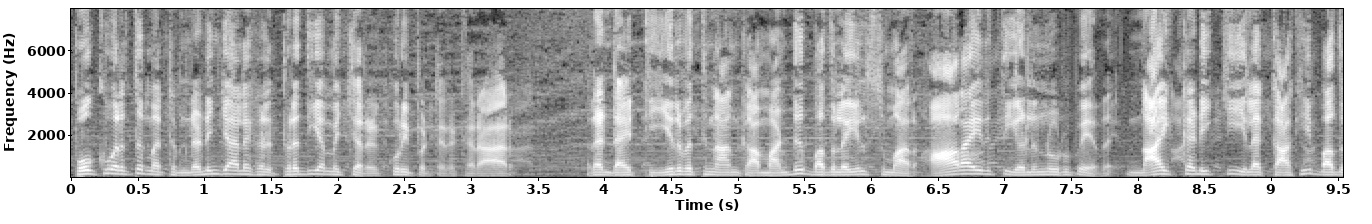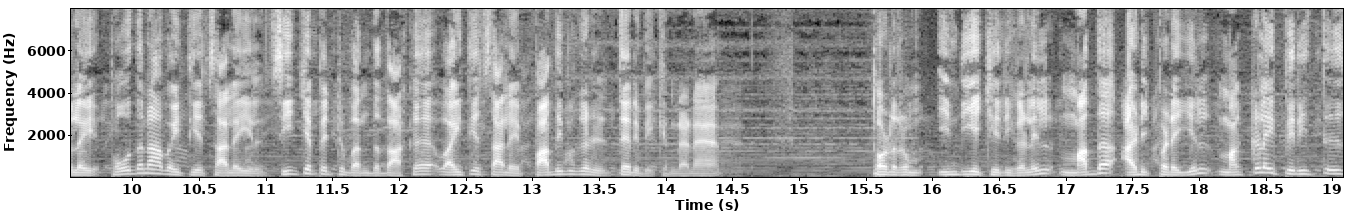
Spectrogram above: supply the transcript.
போக்குவரத்து மற்றும் நெடுஞ்சாலைகள் பிரதி அமைச்சர் குறிப்பிட்டிருக்கிறார். இரண்டாயிரத்தி இருபத்தி நான்காம் ஆண்டு பதுலையில் சுமார் ஆறாயிரத்தி எழுநூறு பேர் நாய்க்கடிக்கு இலக்காகி பதுலை போதனா வைத்தியசாலையில் சிகிச்சை பெற்று வந்ததாக வைத்தியசாலை பதிவுகள் தெரிவிக்கின்றன. தொடரும் இந்திய செய்திகளில் மத அடிப்படையில் மக்களை பிரித்து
